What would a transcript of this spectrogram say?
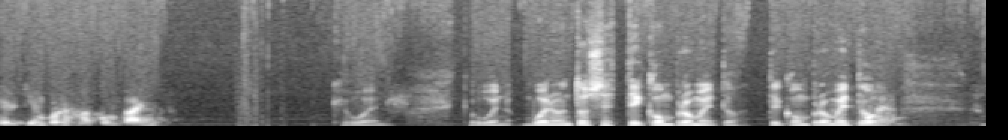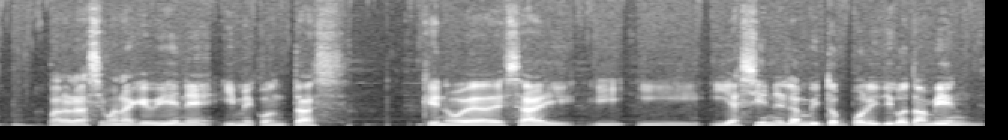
el tiempo nos acompañe. Qué bueno, qué bueno. Bueno, entonces te comprometo, te comprometo para la semana que viene y me contás qué novedades hay y, y, así en el ámbito político también,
